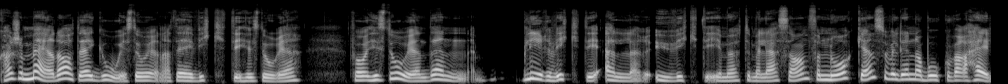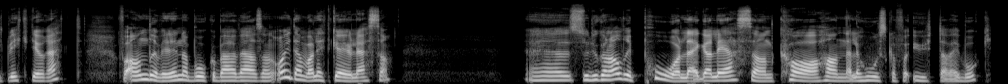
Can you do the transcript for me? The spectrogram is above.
Kanskje mer da at det er god historie enn at det er viktig historie. For historien, den blir viktig eller uviktig i møte med leseren. For noen så vil denne boka være helt viktig og rett. For andre vil denne boka bare være sånn Oi, den var litt gøy å lese. Eh, så du kan aldri pålegge leseren hva han eller hun skal få ut av ei bok.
